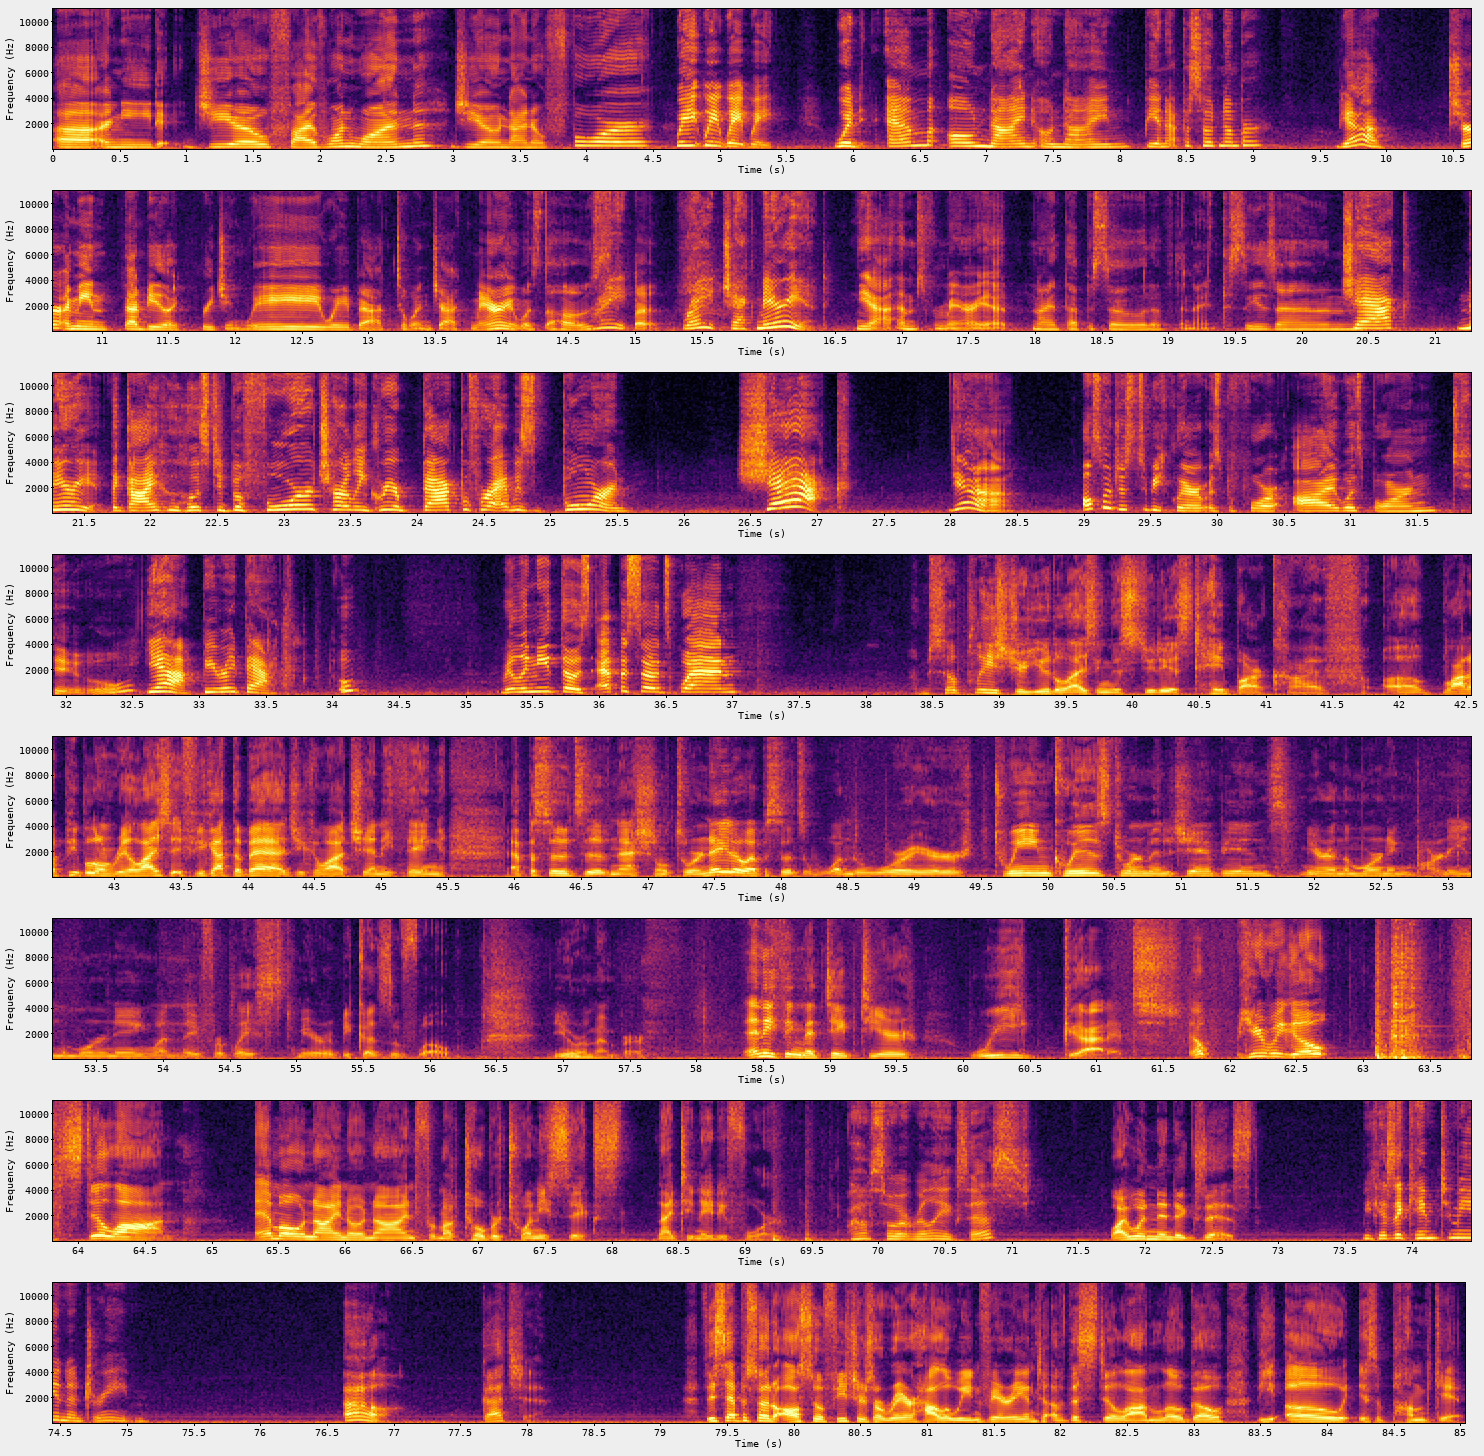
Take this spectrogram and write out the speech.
Uh, I need Geo 511, Geo 904. Wait, wait, wait, wait. Would M0909 be an episode number? Yeah, sure. I mean, that'd be like reaching way, way back to when Jack Marriott was the host. Right. But Right, Jack Marriott. yeah, M's for Marriott. Ninth episode of the ninth season. Jack Marriott, the guy who hosted before Charlie Greer, back before I was born. Jack! Yeah. Also, just to be clear, it was before I was born, too. Yeah, be right back. Oh, really need those episodes, Gwen. I'm so pleased you're utilizing the studio's tape archive. a lot of people don't realize if you got the badge, you can watch anything episodes of National Tornado, episodes of Wonder Warrior, Tween Quiz, Tournament of Champions, Mira in the Morning, Marnie in the Morning, when they've replaced Mira because of, well, you remember. Anything that taped here, we got it. Oh, here we go. Still on. MO909 from October 26th, 1984. Wow, so it really exists? Why wouldn't it exist? Because it came to me in a dream. Oh, gotcha. This episode also features a rare Halloween variant of the Still On logo. The O is a pumpkin.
